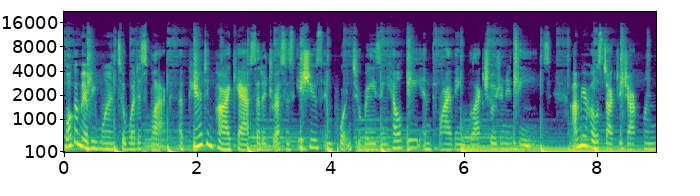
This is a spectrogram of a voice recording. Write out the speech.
Welcome, everyone, to What is Black, a parenting podcast that addresses issues important to raising healthy and thriving Black children and teens. I'm your host, Dr. Jacqueline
